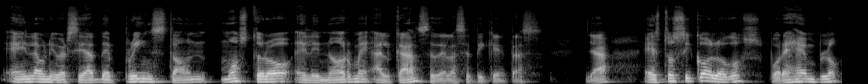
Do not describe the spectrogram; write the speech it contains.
en la Universidad de Princeton mostró el enorme alcance de las etiquetas. ¿ya? Estos psicólogos, por ejemplo,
